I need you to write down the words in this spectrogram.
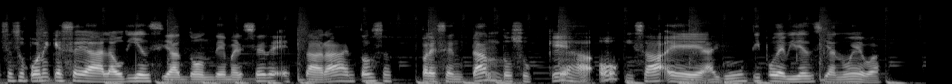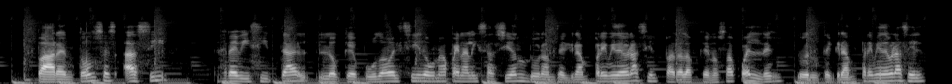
se supone que sea la audiencia donde Mercedes estará entonces presentando sus quejas o quizá eh, algún tipo de evidencia nueva para entonces así revisitar lo que pudo haber sido una penalización durante el Gran Premio de Brasil. Para los que no se acuerden, durante el Gran Premio de Brasil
